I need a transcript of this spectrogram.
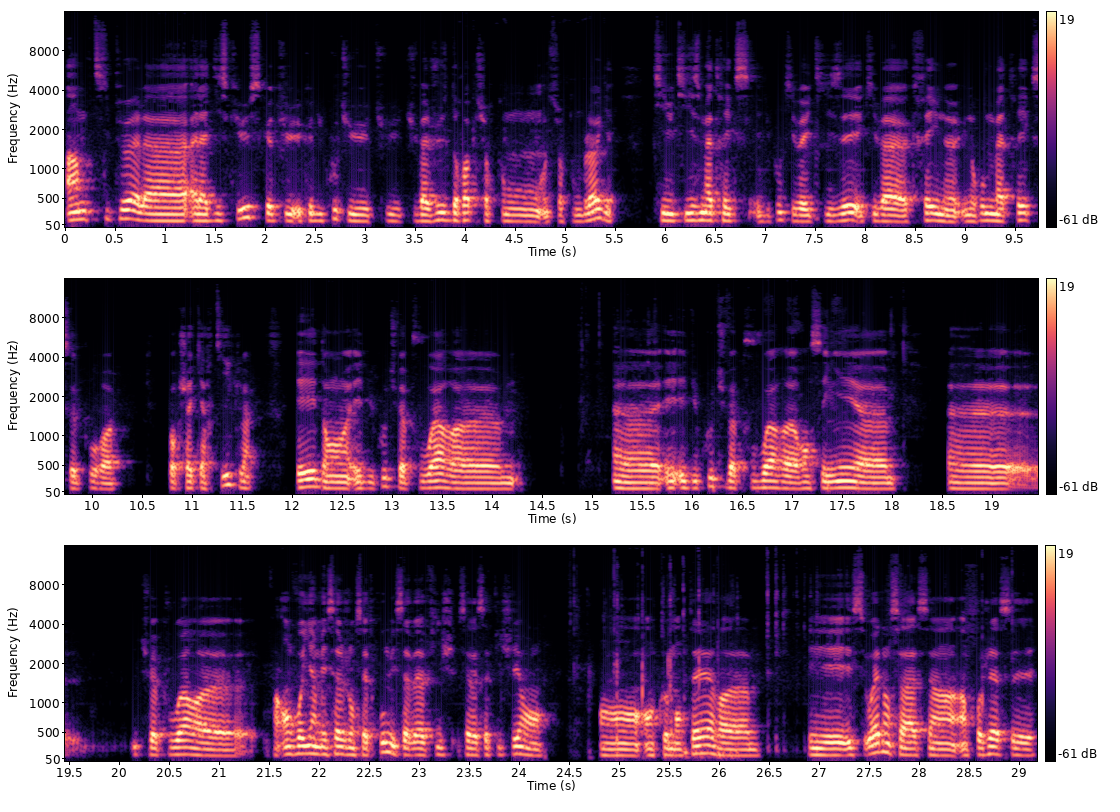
un petit peu à la, à la discus que tu, que du coup tu, tu, tu vas juste drop sur ton, sur ton blog qui utilise Matrix et du coup qui va utiliser et qui va créer une, une room Matrix pour, pour chaque article et dans et du coup tu vas pouvoir euh, euh, et, du coup tu vas pouvoir euh, renseigner tu vas pouvoir enfin, envoyer un message dans cette room et ça va afficher ça va s'afficher en en, en commentaire. et ouais, non, ça, c'est un, un, projet assez,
